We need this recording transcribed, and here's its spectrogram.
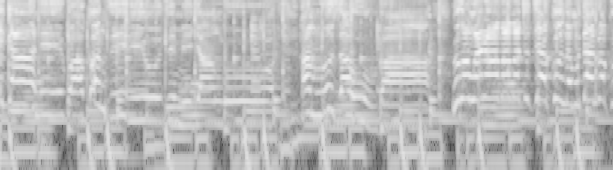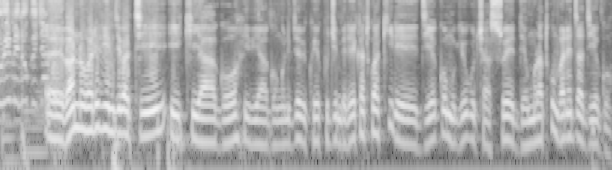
iganirwa ko nziri uzi imiryango Eh, bano baririmbyi bati ikiyago ibiyago ngo nibyo bikwiye kuja imbere reka twakire Diego mu gihugu ca Swede muratwumva neza Diego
